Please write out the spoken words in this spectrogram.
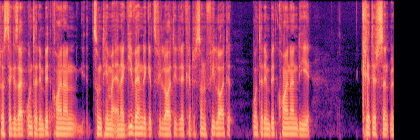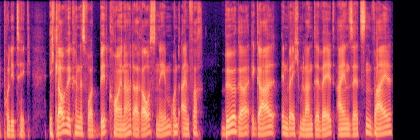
du hast ja gesagt, unter den Bitcoinern zum Thema Energiewende gibt es viele Leute, die da kritisch sind und viele Leute unter den Bitcoinern, die kritisch sind mit Politik. Ich glaube, wir können das Wort Bitcoiner da rausnehmen und einfach Bürger, egal in welchem Land der Welt, einsetzen, weil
